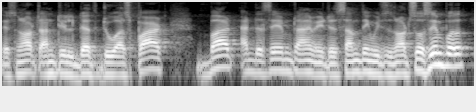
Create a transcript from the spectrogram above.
It's not until death do us part, but at the same time, it is something which is not so simple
